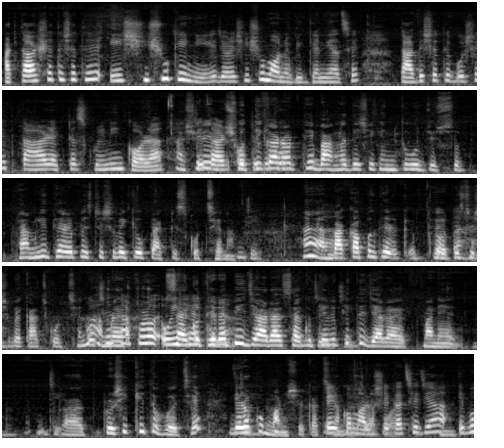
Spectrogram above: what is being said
আর তার সাথে সাথে এই শিশুকে নিয়ে যারা শিশু মনোবিজ্ঞানী আছে তাদের সাথে বসে তার একটা স্ক্রিনিং করা তার সত্যিকার অর্থে বাংলাদেশে কিন্তু ফ্যামিলি থেরাপিস্ট হিসেবে কেউ প্র্যাকটিস করছে না। জি। হ্যাঁ বা কাপল থেরাপিস্ট হ্যাঁ। হিসেবে কাজ করছে না। আমরা সাইকোথেরাপি যারা সাইকোথেরাপিতে যারা মানে প্রশিক্ষিত হয়েছে এরকম মানুষের কাছে এরকম মানুষের কাছে যা এবং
